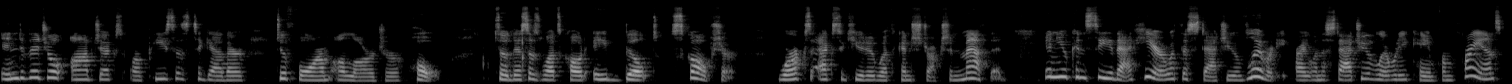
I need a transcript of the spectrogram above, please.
individual objects or pieces together to form a larger whole. So this is what's called a built sculpture, works executed with construction method. And you can see that here with the Statue of Liberty, right? When the Statue of Liberty came from France,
